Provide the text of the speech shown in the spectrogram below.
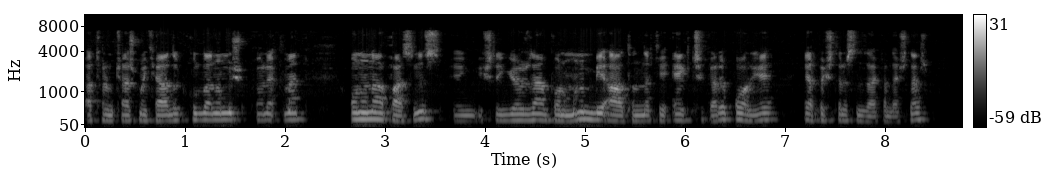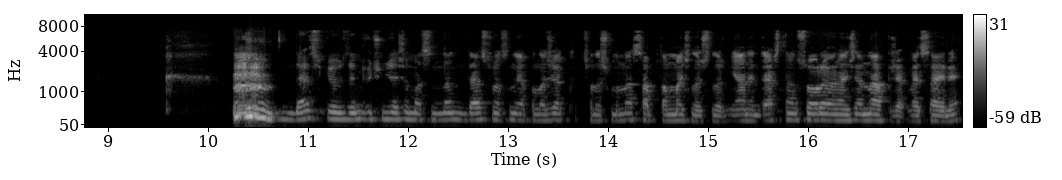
atıyorum çalışma kağıdı kullanılmış öğretmen. Onu ne yaparsınız? İşte gözlem formunun bir altındaki ek çıkarıp oraya yapıştırırsınız arkadaşlar. ders gözlemi 3. aşamasından ders sonrasında yapılacak çalışmalar saptanmaya çalışılır. Yani dersten sonra öğrenciler ne yapacak vesaire.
